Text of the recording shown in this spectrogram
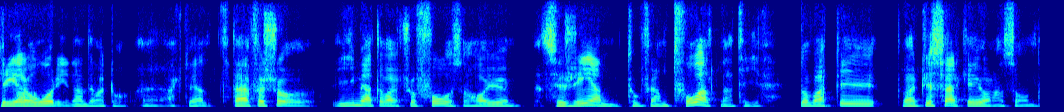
Flera ja. år innan det var då, eh, aktuellt. Därför så, i och med att det varit så få så har ju Syrén tog fram två alternativ. Då var det ju, var det ju Sverker Göransson.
